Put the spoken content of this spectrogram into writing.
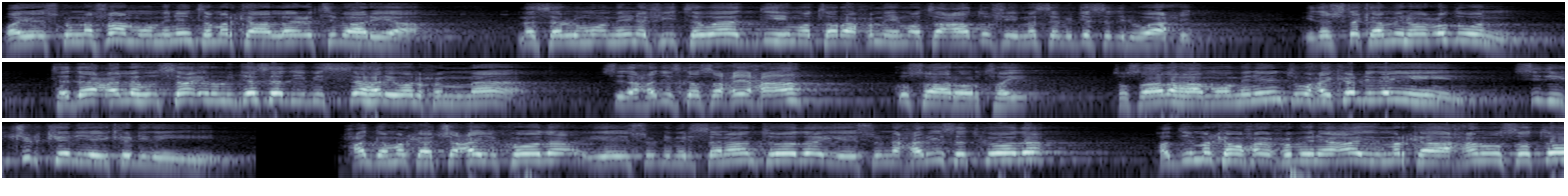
waayo isku nafaa mu'miniinta markaa la ictibaariyaa masalu lmu'miniina fii tawaadihim wa taraaxumihim wa tacaatufihim masalu jasadi lwaaxid. Ida ishtakaa minhu cudwun tadaaca lahu saa'iru ljasadi biاsahri waalxummaa sida xadiiska saxiixa ah ku soo aroortay tusaalaha mu'miniintu waxay ka dhigan yihiin sidii jidh keliya ay ka dhigan yihiin xagga markaa jacaylkooda iyo isu dhimirsanaantooda iyo isu naxariisadkooda. Haddii markaa waxay xubine ay markaa xanuunsato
